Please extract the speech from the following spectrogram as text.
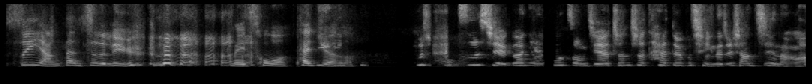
虽阳但自律，没错，太卷了。不是公司写个年度总结，真是太对不起你的这项技能了。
